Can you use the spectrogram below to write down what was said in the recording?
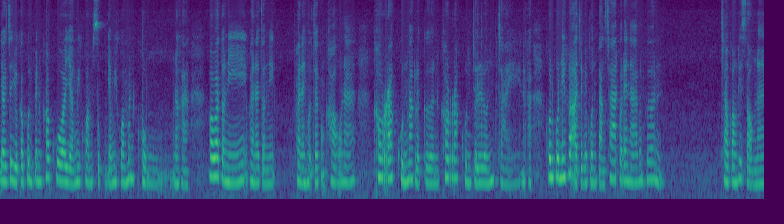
อยากจะอยู่กับคุณเป็นครอบครัวอย่างมีความสุขอย่างมีความมั่นคงนะคะ เพราะว่าตอนนี้ภายในตอนนี้ ภายในหัวใจของเขานะเขารักคุณมากเหลือเกินเขารักคุณจนล้นใจนะคะ คนคนนี้เขาอาจจะเป็นคนต่างชาติก็ได้นะเพื่อนๆชาวกองที่สองนะ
